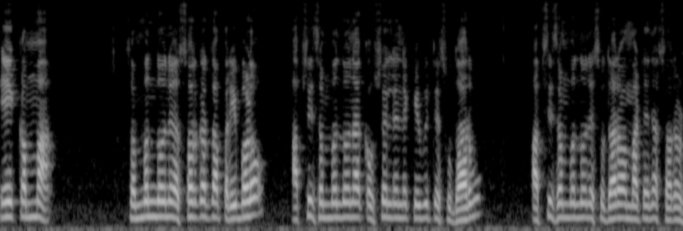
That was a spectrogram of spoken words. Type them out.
એ કમમાં સંબંધોને અસર કરતા પરિબળો, આપસી સંબંધોના કૌશલ્યને કેવી રીતે સુધારવું, આપસી સંબંધોને સુધારવા માટેના સરળ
